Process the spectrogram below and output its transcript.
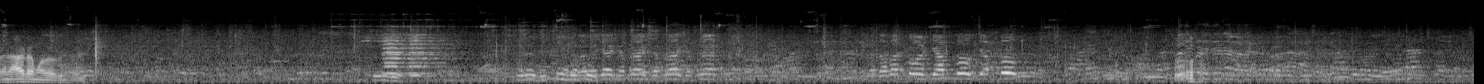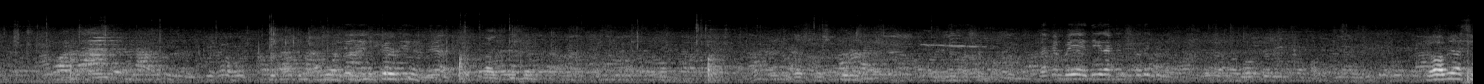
ওখানে আটা মাথা হবে দেখেন ভাইয়া এদিকে রাখেন আমি আছি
